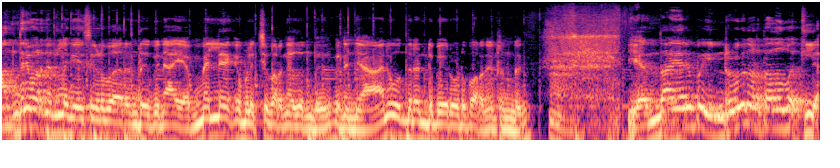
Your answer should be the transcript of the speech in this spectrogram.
മന്ത്രി പറഞ്ഞിട്ടുള്ള കേസുകൾ വേറെ ഉണ്ട് പിന്നെ ആ എം എൽ എ ഒക്കെ വിളിച്ച് പറഞ്ഞതുണ്ട്. പിന്നെ ഞാനും ഒന്ന് രണ്ട് പേരോട് പറഞ്ഞിട്ടുണ്ട്. എന്തായാലും ഇപ്പൊ ഇന്റർവ്യൂ നടത്താതെ പറ്റില്ല.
